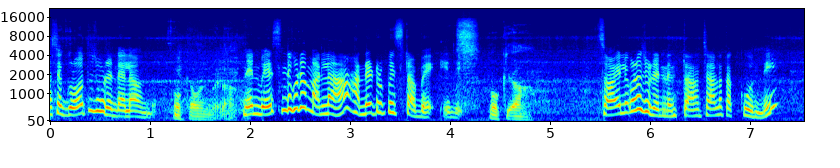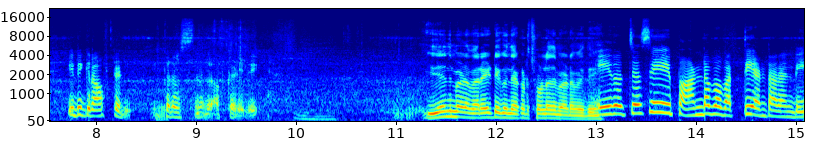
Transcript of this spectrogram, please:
అసలు గ్రోత్ చూడండి ఎలా ఉందో. ఓకే అవును మేడం. నేను వేసింది కూడా మళ్ళీ హండ్రెడ్ రూపీస్ టబ్బే ఇది. ఓకే. సాయిల్ కూడా చూడండి ఎంత చాలా తక్కువ ఉంది. ఇది గ్రాఫ్టెడ్ ఇక్కడ వస్తుంది గ్రాఫ్టెడ్ ఇది. ఇదేంది మేడం వెరైటీగా ఉంది ఎక్కడ చూడలేదు మేడం ఇది? ఇది వచ్చేసి పాండవ వత్తి అంటారండి.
